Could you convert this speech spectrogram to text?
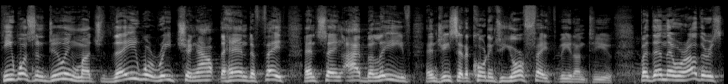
he wasn't doing much. They were reaching out the hand of faith and saying, I believe. And Jesus said, according to your faith be it unto you. But then there were others,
